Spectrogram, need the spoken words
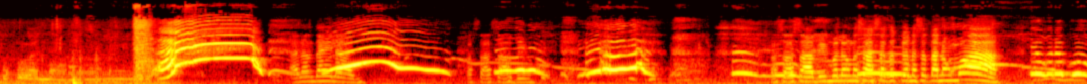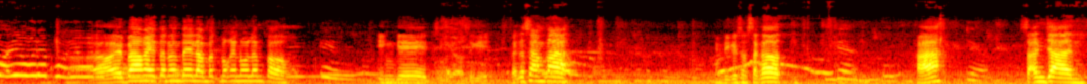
ko po alam. Anong dahilan? Pasasabi mo. Pasasabi mo lang nasasagot ko na sa tanong mo ah. Ayoko na po, ayoko na po, ayoko Ah, eh bakit? Anong dahilan? Ba't mo kinulam to? Inggit. Sige, oh, sige. Taga saan ka? Hindi ka sasagot. Yan, Ha? yan. Saan dyan?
